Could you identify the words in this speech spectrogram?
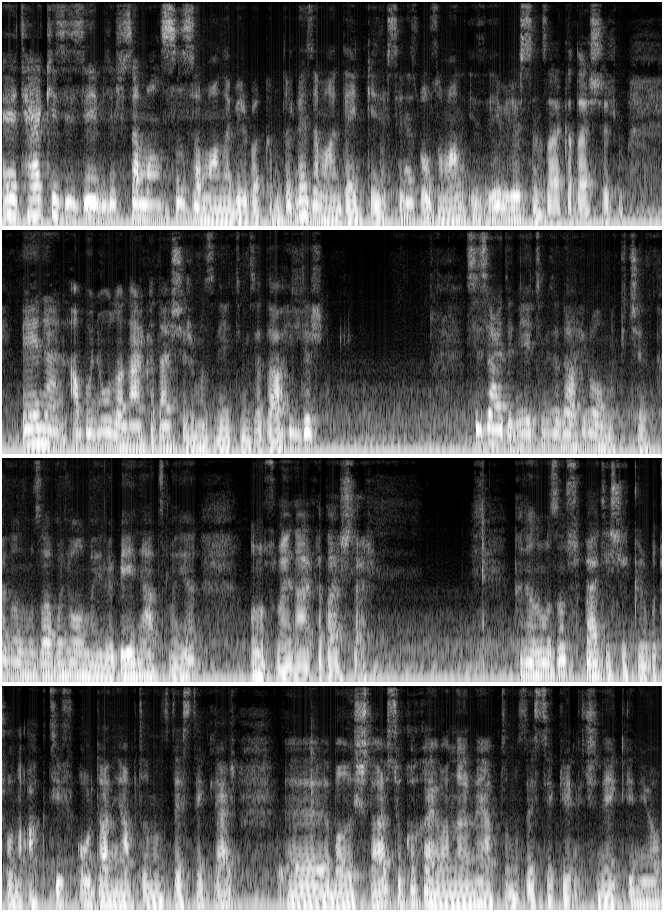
Evet herkes izleyebilir. Zamansız zamana bir bakımdır. Ne zaman denk gelirseniz o zaman izleyebilirsiniz arkadaşlarım. Beğenen, abone olan arkadaşlarımız niyetimize dahildir. Sizler de niyetimize dahil olmak için kanalımıza abone olmayı ve beğeni atmayı unutmayın arkadaşlar. Kanalımızın süper teşekkür butonu aktif. Oradan yaptığınız destekler, e, bağışlar, sokak hayvanlarına yaptığımız desteklerin içine ekleniyor.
